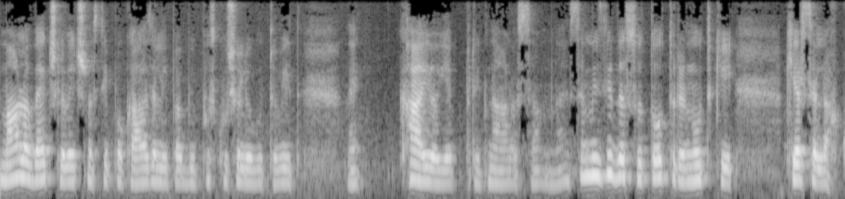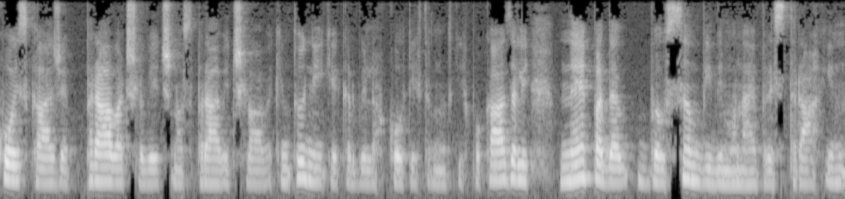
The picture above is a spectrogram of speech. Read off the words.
malo več človečnosti pokazali, pa bi poskušali ugotoviti, ne, kaj jo je prignalo sem. Ne. Se mi zdi, da so to trenutki, kjer se lahko izkaže prava človečnost, pravi človek. In to je nekaj, kar bi lahko v teh trenutkih pokazali, ne pa da v vsem vidimo najprej strah in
